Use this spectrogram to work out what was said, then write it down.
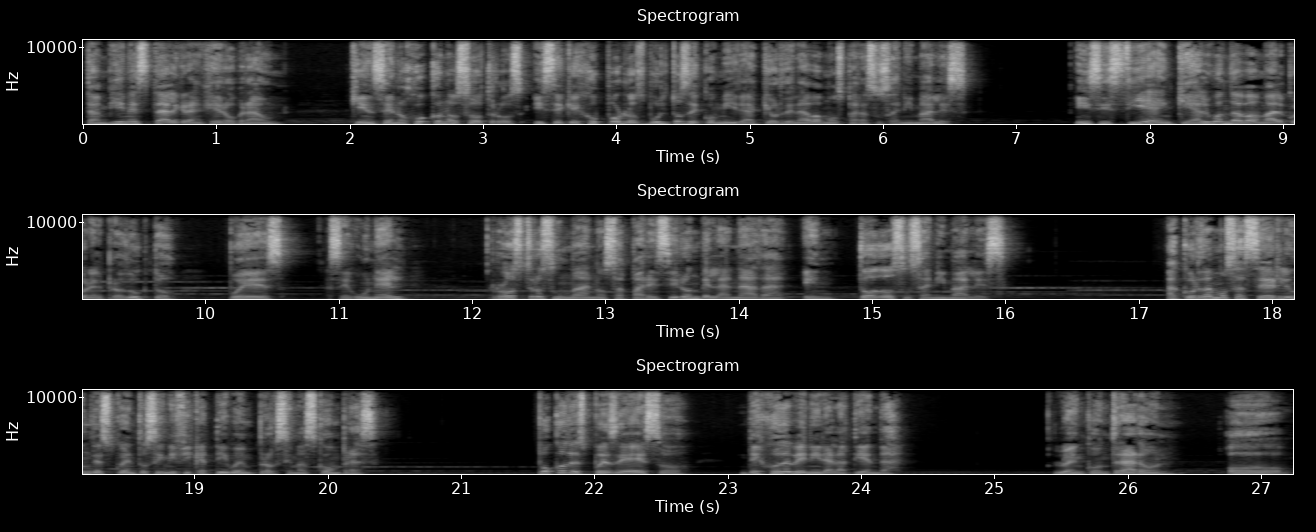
también está el granjero Brown, quien se enojó con nosotros y se quejó por los bultos de comida que ordenábamos para sus animales. Insistía en que algo andaba mal con el producto, pues, según él, rostros humanos aparecieron de la nada en todos sus animales. Acordamos hacerle un descuento significativo en próximas compras. Poco después de eso, dejó de venir a la tienda. Lo encontraron, o,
